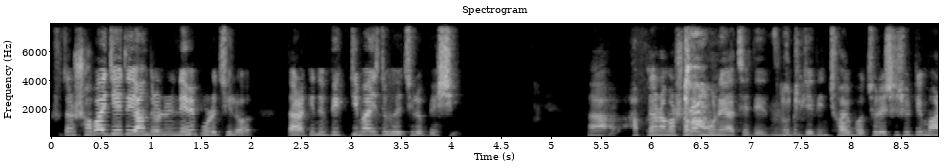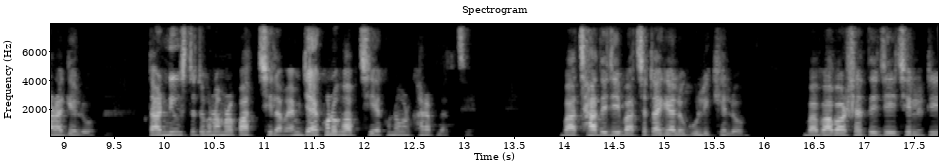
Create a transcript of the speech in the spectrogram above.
সুতরাং সবাই যেহেতু এই আন্দোলনে নেমে পড়েছিল, তারা কিন্তু ভিক্টিমাইজড হয়েছিল বেশি। আপনার, আমার সবার মনে আছে যে, যেদিন ছয় বছরের শিশুটি মারা গেল তার নিউজটা যখন আমরা পাচ্ছিলাম, আমি যে এখনও ভাবছি, এখন আমার খারাপ লাগছে। বা ছাদে যে বাচ্চাটা গেল, গুলি খেলো। বা বাবার সাথে যেই ছেলেটি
